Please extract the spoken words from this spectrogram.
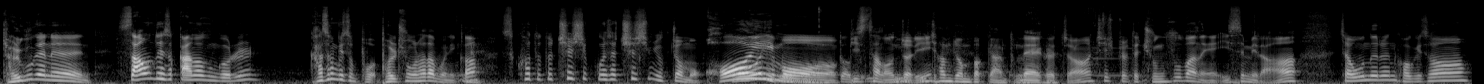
결국에는 사운드에서 까먹은 거를 가성비에서 버- 벌충을 하다 보니까 네. 스쿼드도 79에서 76.5 거의 뭐또 비슷한 이- 언저리 이 3점밖에 안 들어요. 네, 그렇죠. 70점대 중후반에 있습니다. 자, 오늘은 거기서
